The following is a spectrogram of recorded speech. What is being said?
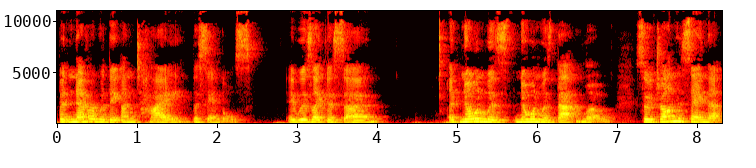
but never would they untie the sandals. It was like this, uh, like no one was, no one was that low. So John is saying that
